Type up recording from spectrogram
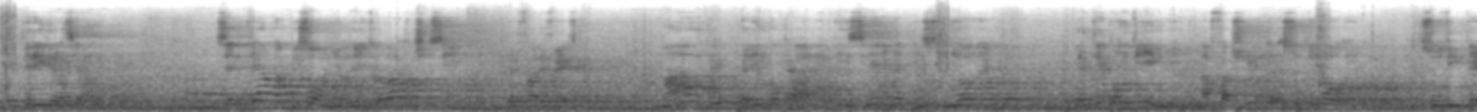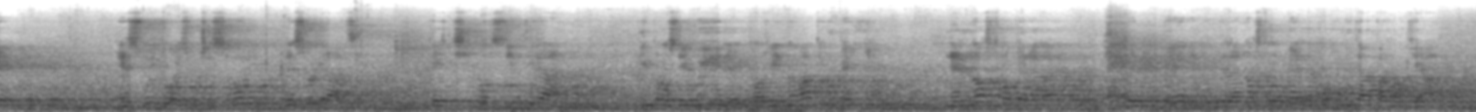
e ti ringraziamo. Sentiamo il bisogno di ritrovarci sì per fare festa, ma anche per invocare insieme il Signore perché continui a far scendere su di noi, su di te e sui tuoi successori le sue grazie che ci consentiranno di proseguire con rinnovato impegno nel nostro operare per il bene della nostra bella comunità parrocchiale.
